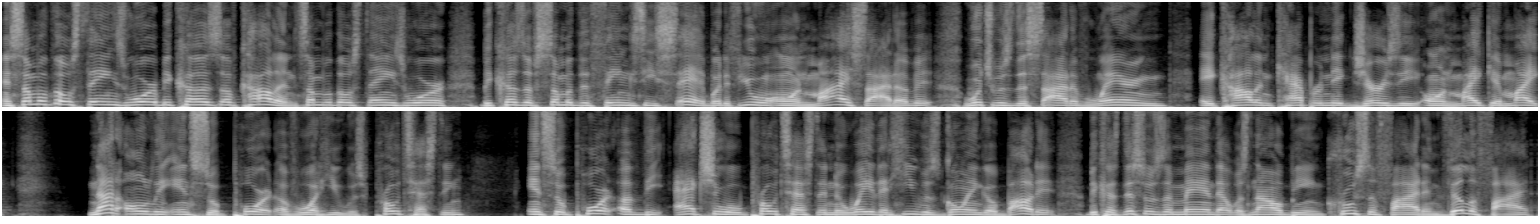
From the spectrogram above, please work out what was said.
And some of those things were because of Colin. Some of those things were because of some of the things he said. But if you were on my side of it, which was the side of wearing a Colin Kaepernick jersey on Mike and Mike, not only in support of what he was protesting, in support of the actual protest and the way that he was going about it, because this was a man that was now being crucified and vilified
